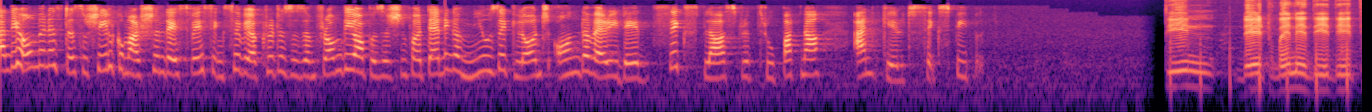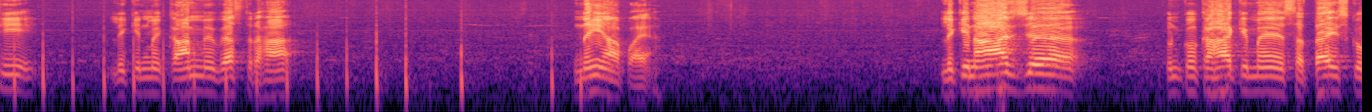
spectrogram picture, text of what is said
And the Home Minister Sushil Kumar Shinde is facing severe criticism from the opposition for attending a music launch on the very day six blasts ripped through Patna and killed six people. तीन डेट मैंने दी दी थी लेकिन मैं काम में व्यस्त रहा नहीं आ पाया लेकिन आज उनको कहा कि मैं 27 को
